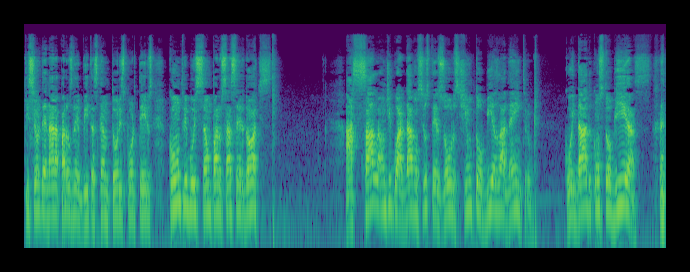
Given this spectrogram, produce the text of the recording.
que se ordenara para os levitas, cantores, porteiros, contribuição para os sacerdotes. A sala onde guardavam seus tesouros tinha um Tobias lá dentro. Cuidado com os Tobias.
